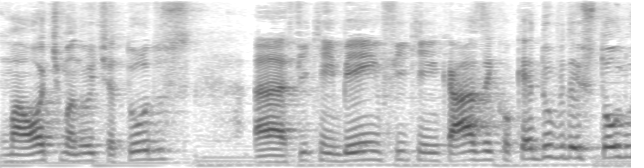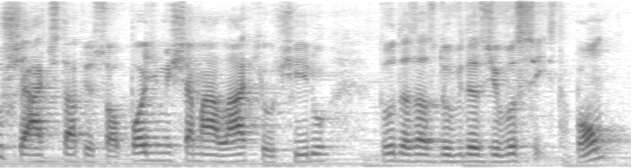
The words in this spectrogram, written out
Uma ótima noite a todos. Uh, fiquem bem, fiquem em casa e qualquer dúvida eu estou no chat, tá, pessoal? Pode me chamar lá que eu tiro todas as dúvidas de vocês, tá bom?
